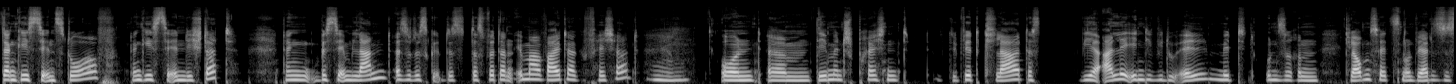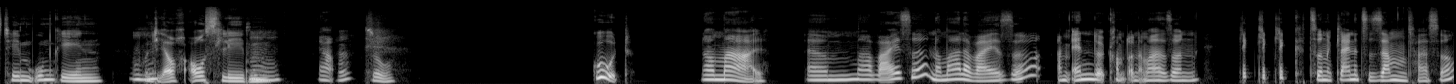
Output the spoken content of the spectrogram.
Dann gehst du ins Dorf, dann gehst du in die Stadt, dann bist du im Land. Also das, das, das wird dann immer weiter gefächert. Und ähm, dementsprechend wird klar, dass wir alle individuell mit unseren Glaubenssätzen und Wertesystemen umgehen und die auch ausleben. Mhm. Ja. Ne? So. Gut. Normal. Ähm, Weise, normalerweise, am Ende kommt dann immer so ein Klick, Klick, Klick, so eine kleine Zusammenfassung.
